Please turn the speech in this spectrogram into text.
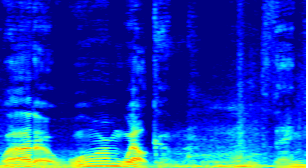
What a warm welcome, old thing.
